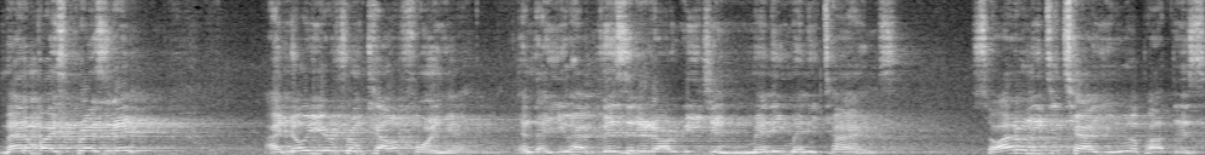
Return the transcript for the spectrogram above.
Madam Vice President, I know you're from California and that you have visited our region many, many times. So I don't need to tell you about this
